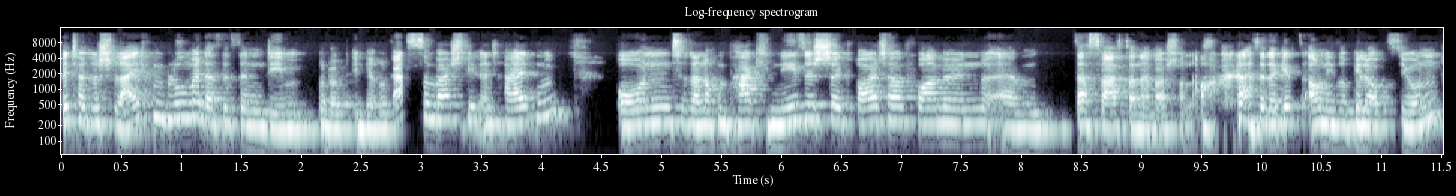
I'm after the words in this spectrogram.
bittere Schleifenblume, das ist in dem Produkt Iberogas zum Beispiel enthalten. Und dann noch ein paar chinesische Kräuterformeln. Ähm, das war's dann aber schon auch. Also da gibt's auch nicht so viele Optionen.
